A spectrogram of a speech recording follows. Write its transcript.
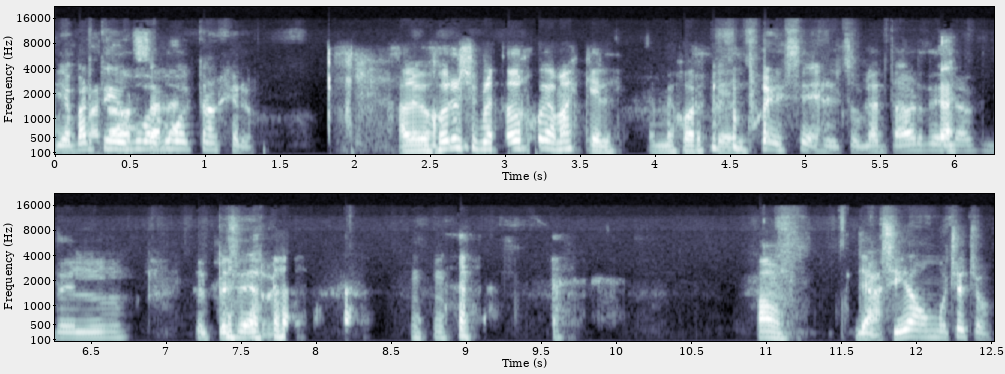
Y aparte ocupa cubo extranjero. A lo mejor el suplantador juega más que él, es mejor que él. Puede ser el suplantador de la- del, del PCR. Vamos. ya, sigamos muchachos.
